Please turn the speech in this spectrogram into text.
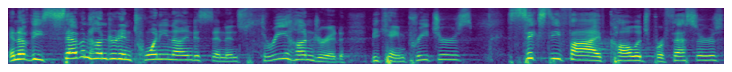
And of these 729 descendants, 300 became preachers, 65 college professors,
